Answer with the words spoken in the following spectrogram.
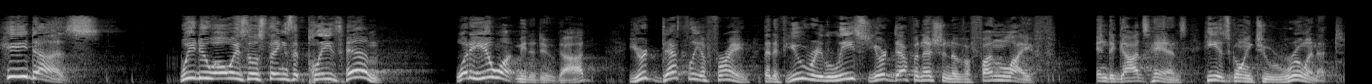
He does. We do always those things that please Him. What do you want me to do, God? You're deathly afraid that if you release your definition of a fun life into God's hands, He is going to ruin it.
